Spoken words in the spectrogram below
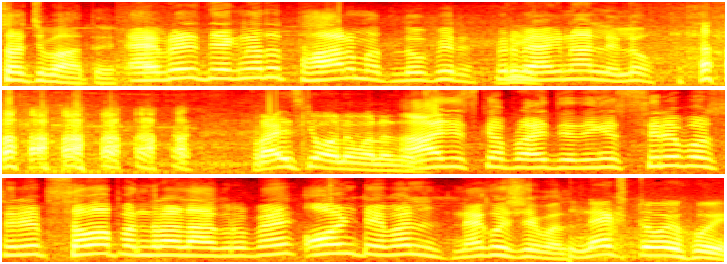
सच बात है। एवरेज देखना तो थार मत लो फिर फिर वैगनार ले लो। प्राइस क्या होने वाला है आज इसका प्राइस दे देंगे सिर्फ़ और सिर्फ़ सवा पंद्रह लाख रुपए ऑन टेबल नेगोशिएबल नेक्स्ट हुए।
